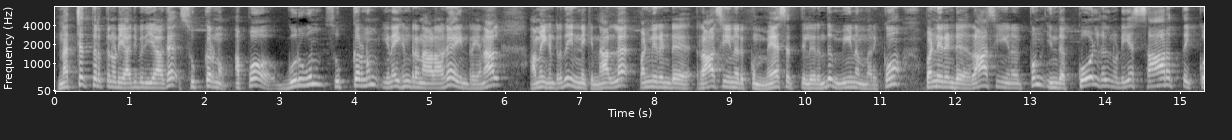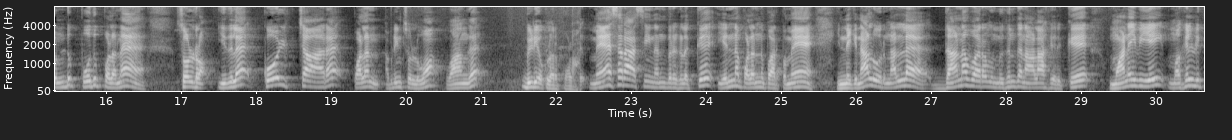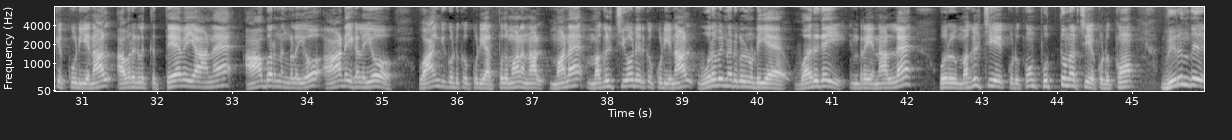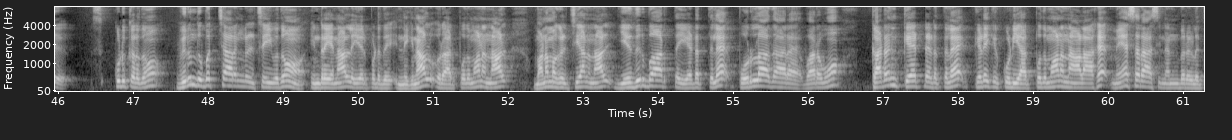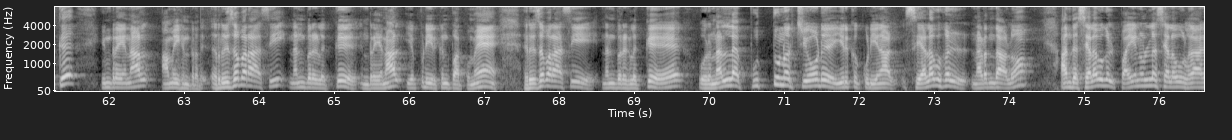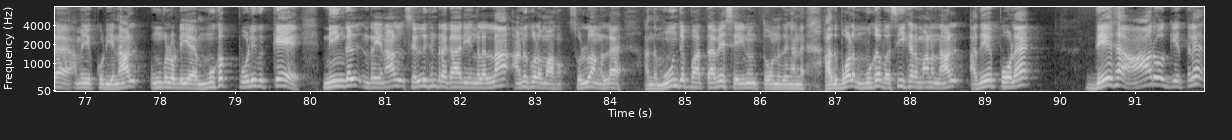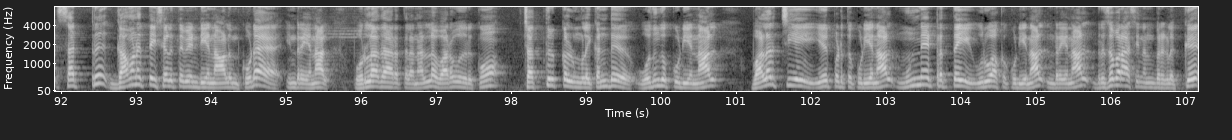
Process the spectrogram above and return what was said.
நட்சத்திரத்தினுடைய அதிபதியாக சுக்கரனும். அப்போது குருவும் சுக்கரனும் இணைகின்ற நாளாக இன்றைய நாள். அமைகின்றது. இன்றைக்கி நாளில் பன்னிரெண்டு ராசியினருக்கும் மேசத்திலிருந்து மீனம் வரைக்கும் பன்னிரெண்டு ராசியினருக்கும் இந்த கோள்களினுடைய சாரத்தை கொண்டு பொது பலனை சொல்கிறோம் இதில் கோல்சார பலன் அப்படின்னு சொல்லுவோம். வாங்க வீடியோக்குள்ளே போகலாம் மேசராசி நண்பர்களுக்கு என்ன பலன்னு பார்ப்போமே. இன்னைக்கு நாள் ஒரு நல்ல தனவரவு மிகுந்த நாளாக இருக்குது மனைவியை மகிழ்விக்கக்கூடிய நாள். அவர்களுக்கு தேவையான ஆபரணங்களையோ ஆடைகளையோ வாங்கி கொடுக்கக்கூடிய அற்புதமான நாள் மன மகிழ்ச்சியோடு இருக்கக்கூடிய நாள் உறவினர்களுடைய வருகை இன்றைய நாளில் ஒரு மகிழ்ச்சியை கொடுக்கும் புத்துணர்ச்சியை கொடுக்கும். விருந்து கொடுக்கறதும் விருந்து உபச்சாரங்கள் செய்வதும் இன்றைய நாளில் ஏற்படுது. இன்றைக்கி நாள் ஒரு அற்புதமான நாள் மனமகிழ்ச்சியான நாள். எதிர்பார்த்த இடத்துல பொருளாதார வரவும் கடன் கேட்ட இடத்துல கிடைக்கக்கூடிய அற்புதமான நாளாக மேசராசி நண்பர்களுக்கு இன்றைய நாள் அமைகின்றது. ரிஷபராசி நண்பர்களுக்கு இன்றைய நாள் எப்படி இருக்குன்னு பார்ப்போமே. ரிஷபராசி நண்பர்களுக்கு ஒரு நல்ல புத்துணர்ச்சியோடு இருக்கக்கூடிய நாள். செலவுகள் நடந்தாலும் அந்த செலவுகள் பயனுள்ள செலவுகளாக அமையக்கூடிய நாள். உங்களுடைய முகப்பொழிவுக்கே நீங்கள் இன்றைய நாள் செல்லுகின்ற காரியங்களெல்லாம் அனுகூலமாகும். சொல்லுவாங்கள்ல அந்த மூஞ்சை பார்த்தாவே செய்யணும்னு தோணுதுங்கன்னு அதுபோல் முக வசீகரமான நாள். அதே போல் தேக ஆரோக்கியத்தில் சற்று கவனத்தை செலுத்த வேண்டிய நாளும் கூட இன்றைய நாள். பொருளாதாரத்தில் நல்ல வரவு இருக்கும். சத்துருக்கள் உங்களை கண்டு ஒதுங்கக்கூடிய நாள் வளர்ச்சியை ஏற்படுத்தக்கூடிய நாள் முன்னேற்றத்தை உருவாக்கக்கூடிய நாள். இன்றைய நாள் ரிசவராசி நண்பர்களுக்கு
